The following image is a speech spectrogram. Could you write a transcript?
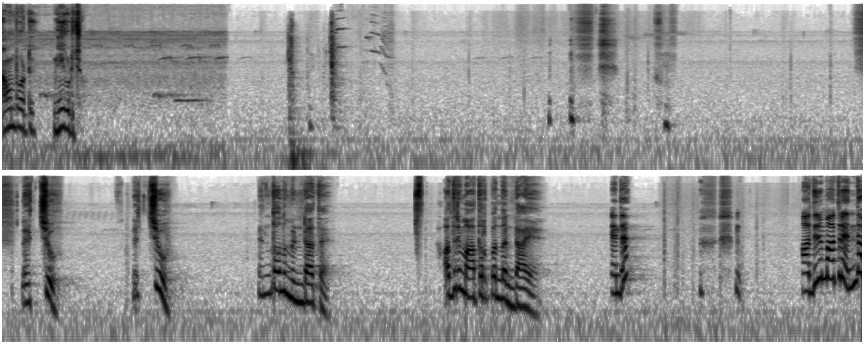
അവൻ പോട്ട് നീ കുടിച്ചോ. ലച്ചു ലച്ചു എന്തോന്നും മിണ്ടാത്ത? അതിന് മാത്രം ഇപ്പൊ എന്താ? ഉണ്ടായേ എന്താ അതിന് മാത്രം എന്താ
